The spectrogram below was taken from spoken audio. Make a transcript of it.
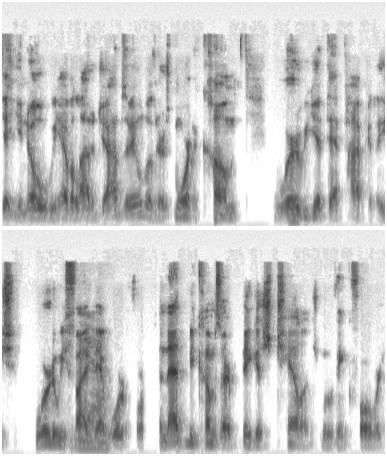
Yet you know we have a lot of jobs available, and there's more to come. Where do we get that population? Where do we find yeah. that workforce? And that becomes our biggest challenge moving forward.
